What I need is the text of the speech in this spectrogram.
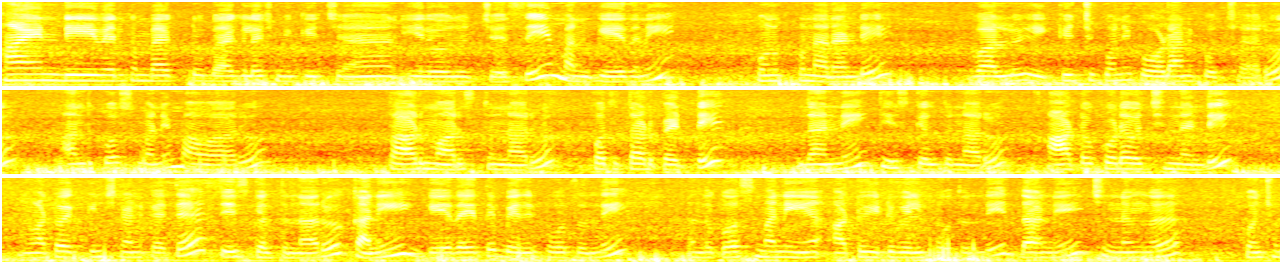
హాయ్ అండి welcome back to Bhagyalakshmi kitchen. ఈరోజు వచ్చేసి మన గేదెని కొనుక్కున్నారండి. వాళ్ళు ఎక్కించుకొని పోవడానికి వచ్చారు. అందుకోసమని మా వారు తాడు మారుస్తున్నారు. కొత్త తాడు పెట్టి దాన్ని తీసుకెళ్తున్నారు. ఆటో కూడా వచ్చిందండి. ఆటో ఎక్కించడానికైతే తీసుకెళ్తున్నారు. కానీ గేదె అయితే బెదిరిపోతుంది. అందుకోసమని అటు ఇటు వెళ్ళిపోతుంది. దాన్ని చిన్నగా కొంచెం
